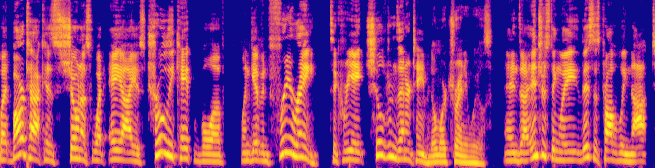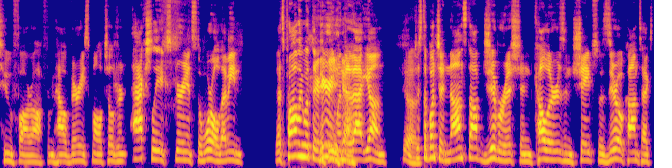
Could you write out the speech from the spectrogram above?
but Bartok has shown us what AI is truly capable of when given free reign to create children's entertainment. No more training wheels. And uh, interestingly, this is probably not too far off from how very small children actually experience the world. I mean, that's probably what they're hearing when they're that young. Yeah. Just a bunch of nonstop gibberish and colors and shapes with zero context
